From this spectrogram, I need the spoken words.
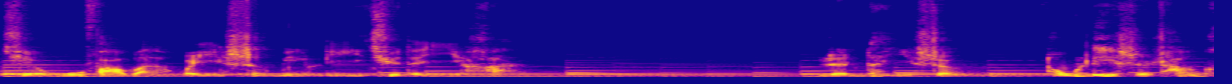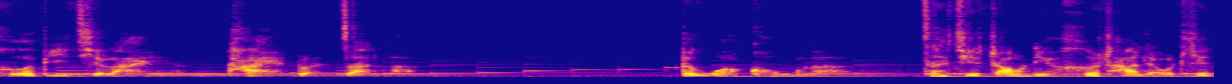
却无法挽回生命离去的遗憾。人的一生，同历史长河比起来，太短暂了。等我空了，再去找你喝茶聊天；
